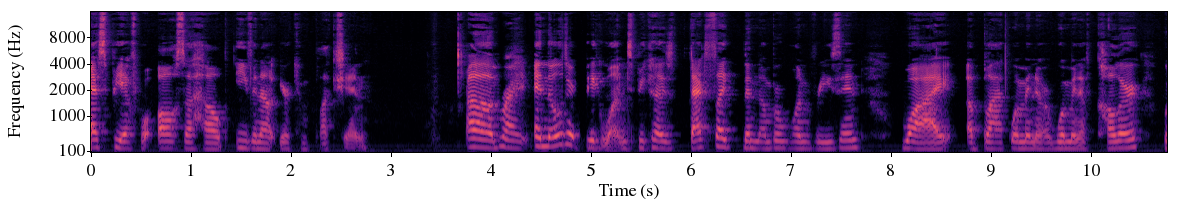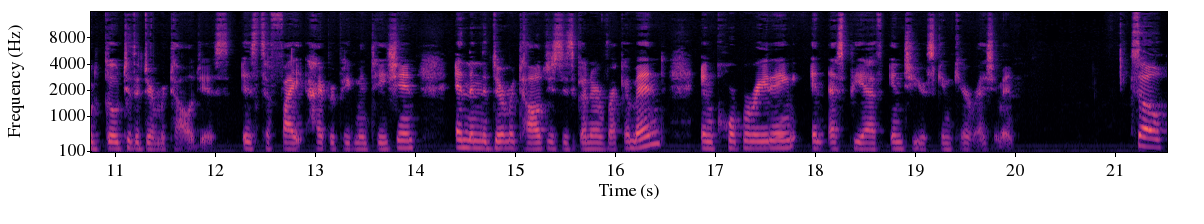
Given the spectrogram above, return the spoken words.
SPF will also help even out your complexion. Um, right. And those are big ones because that's like the number one reason why a black woman or a woman of color would go to the dermatologist is to fight hyperpigmentation. And then the dermatologist is going to recommend incorporating an SPF into your skincare regimen. So,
